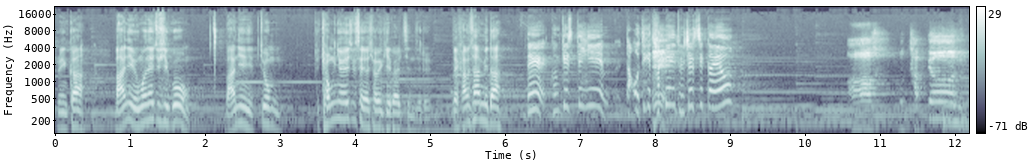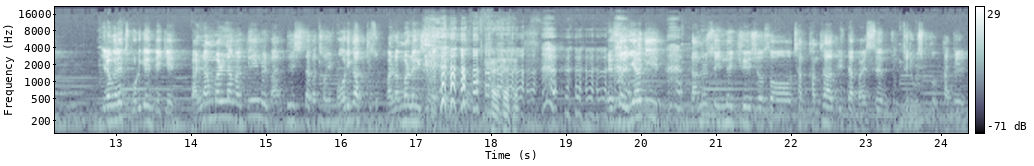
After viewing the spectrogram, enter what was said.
그러니까 많이 응원해주시고 많이 좀 격려해주세요. 저희 개발진들을. 네, 감사합니다. 네, 나 어떻게 네. 답변이 되셨을까요? 아, 뭐 답변 이라고 해야 될지 모르겠는데 이게 말랑말랑한 게임을 만드시다가 저희 머리가 계속 말랑말랑해진 것 같아요. 그래서 이야기 나눌 수 있는 기회 주셔서 참 감사드린다는 말씀 좀 드리고 싶고 다들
